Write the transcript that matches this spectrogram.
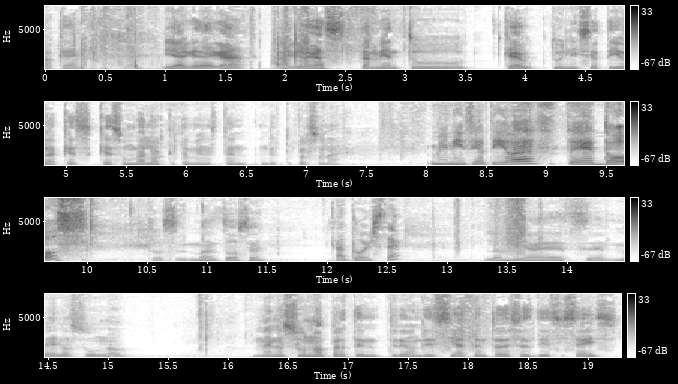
Ok. Y agrega, agregas también tu, que, tu iniciativa, que es, que es un valor que también está en- de tu personaje. Mi iniciativa es de 2, Entonces, más 12. 14. La mía es eh, menos 1. Menos 1, pero te- tiré un 17, entonces es 16.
